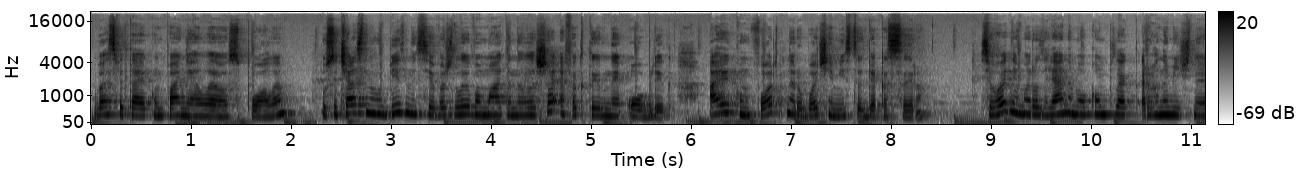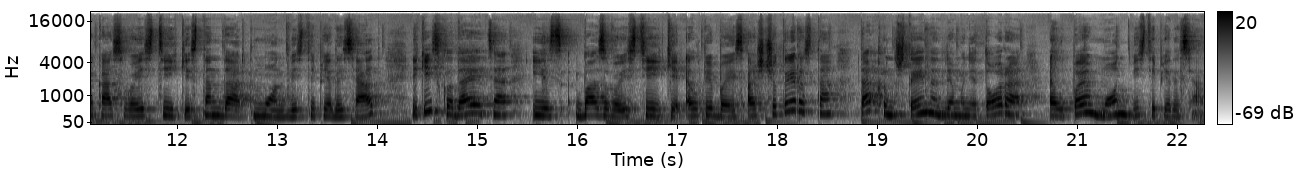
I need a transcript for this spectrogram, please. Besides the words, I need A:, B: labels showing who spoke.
A: Вас вітає компанія Leos Pole. У сучасному бізнесі важливо мати не лише ефективний облік, а й комфортне робоче місце для касира. Сьогодні ми розглянемо комплект ергономічної касової стійки стандарт MON 250, який складається із базової стійки LP Base H400 та кронштейна для монітора LP MON 250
